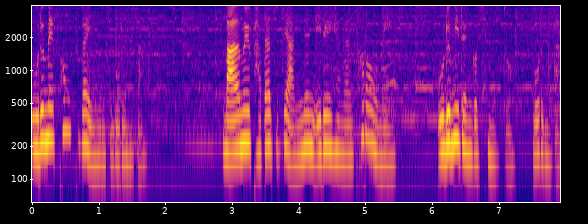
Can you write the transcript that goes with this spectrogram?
울음의 펌프가 있는지 모른다. 마음을 받아주지 않는 이를 향한 서러움이 울음이 된 것인지도 모른다.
